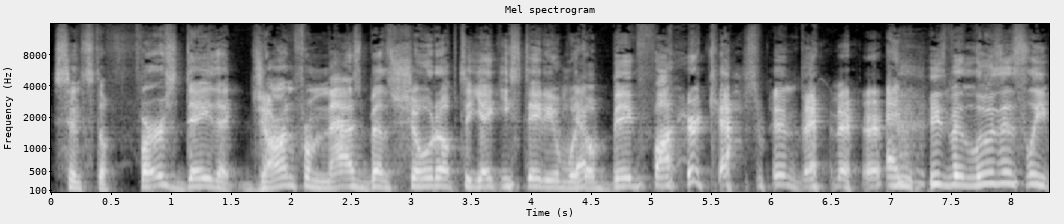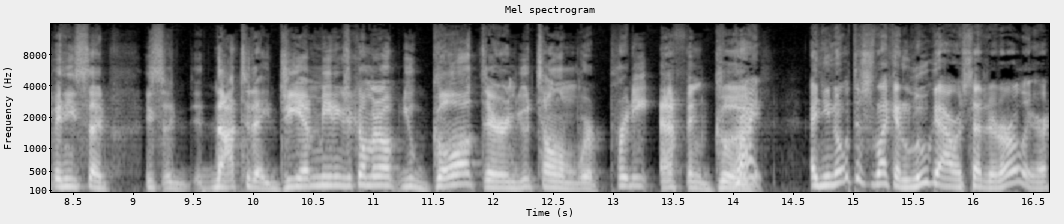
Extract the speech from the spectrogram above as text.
since the first day that John from Maspeth showed up to Yankee Stadium with Yep. a big fire Cashman banner. And he's been losing sleep. And he said, he said, not today. GM meetings are coming up. You go out there and you tell them we're pretty effing good. Right. And you know what this is like? And Lugauer said it earlier.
